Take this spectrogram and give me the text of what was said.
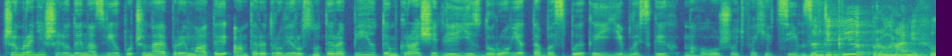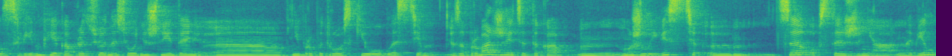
Чим раніше людина з ВІЛ починає приймати антиретровірусну терапію, тим краще для її здоров'я та безпеки її близьких, наголошують фахівці. Завдяки програмі HealthLink, яка працює на сьогоднішній день е, в Дніпропетровській області, запроваджується така можливість е, це обстеження на ВІЛ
